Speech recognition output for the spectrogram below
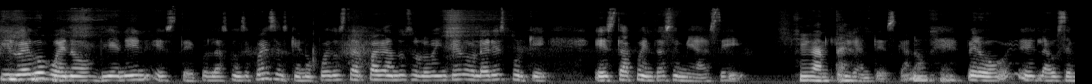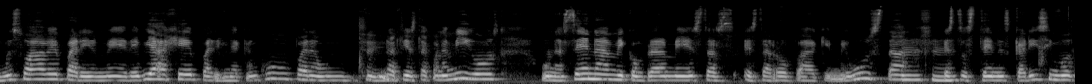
Y luego, bueno, vienen este, pues las consecuencias, que no puedo estar pagando solo 20 dólares porque esta cuenta se me hace Gigante. gigantesca, ¿no? Pero eh, la usé muy suave para irme de viaje, para irme a Cancún, para una fiesta con amigos, una cena, me comprarme estas, esta ropa que me gusta, estos tenis carísimos.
